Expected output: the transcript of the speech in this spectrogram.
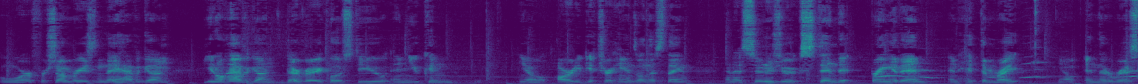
or for some reason they have a gun, you don't have a gun, they're very close to you and you can, you know, already get your hands on this thing. And as soon as you extend it, bring it in and hit them right, you know, in their wrist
